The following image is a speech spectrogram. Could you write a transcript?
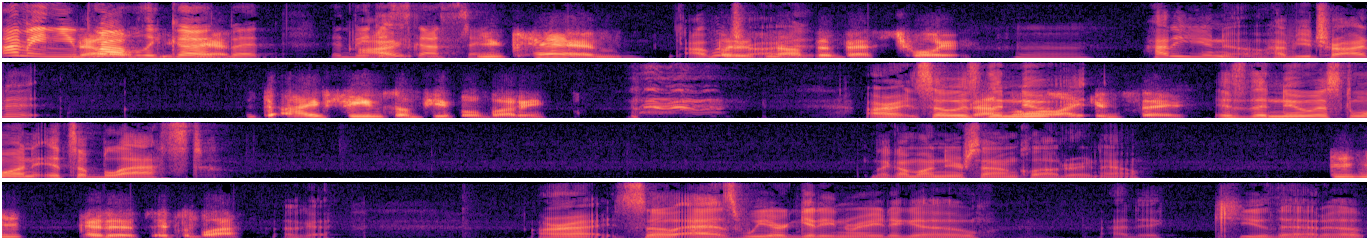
I mean, you No, probably you could, can't. but it'd be I- disgusting. You can, I would but try it's not it. the best choice. Hmm. How do you know? Have you tried it? I've seen some people, buddy. All right, so is That's the new all I can say. is the newest one? It's a blast. Like I'm on your SoundCloud right now. hmm It is. It's a blast. Okay. All right. So as we are getting ready to go, I had to cue that up.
